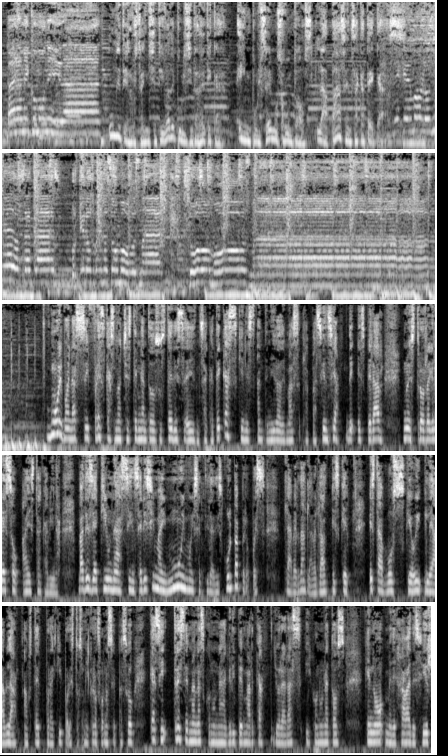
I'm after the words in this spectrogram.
para mi comunidad. Únete a nuestra iniciativa de publicidad ética e impulsemos juntos la paz en Zacatecas. Dejemos los miedos atrás, porque los buenos somos más, somos más. Muy buenas y frescas noches tengan todos ustedes en Zacatecas, quienes han tenido además la paciencia de esperar nuestro regreso a esta cabina. Va desde aquí una sincerísima y muy, muy sentida disculpa, pero pues la verdad, la verdad es que esta voz que hoy le habla a usted por aquí, por estos micrófonos, se pasó casi tres semanas con una gripe marca, llorarás, y con una tos que no me dejaba decir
